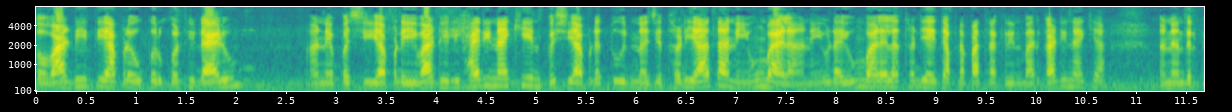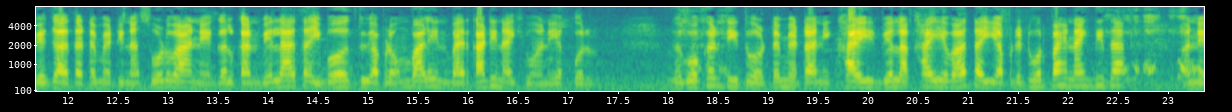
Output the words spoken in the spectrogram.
તો વાઢી હતી આપણે ઉપર ઉપરથી ડાળ્યું અને પછી આપણે એ વાઢેલી હારી નાખીએ ને પછી આપણે તુરના જે થળિયા હતા ને એ ઉંબાળ્યા અને એવડા ઉંબાળેલા થળિયા તે આપણે પાથરા કરીને બહાર કાઢી નાખ્યા અને અંદર ભેગા હતા ટમેટીના સોડવા અને ગલકાન વેલા હતા, એ બધું આપણે ઉંબાળીને બહાર કાઢી નાખ્યું અને એક ભેગો કરી દીધો, ટમેટાની ખાઈ, વેલા ખાઈ એવા હતા એ આપણે ઢોર પાસે નાખી દીધા. અને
